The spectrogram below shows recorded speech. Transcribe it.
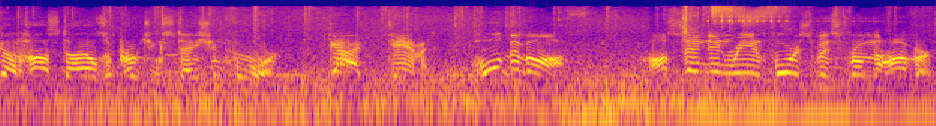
Got hostiles approaching Station 4. God damn it! Hold them off! I'll send in reinforcements from the hover.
